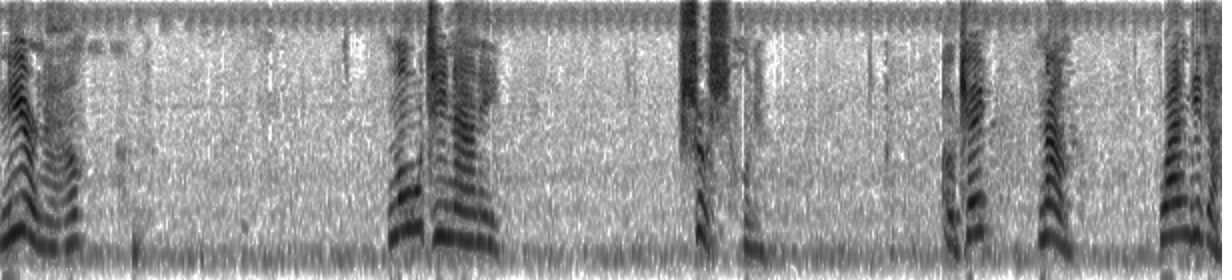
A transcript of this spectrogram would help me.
near now. Naughty nanny. Shush, honey. Okay, now one guitar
